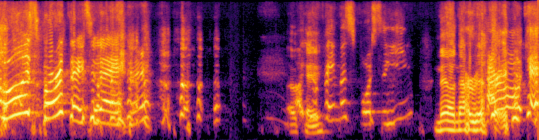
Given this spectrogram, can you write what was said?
？Who's birthday today? okay. Are you famous for singing? No, not really. Okay.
